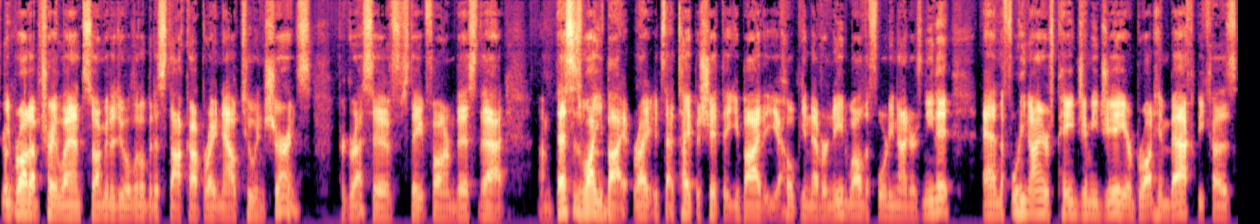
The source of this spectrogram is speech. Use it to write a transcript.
Sure. you brought up Trey Lance, so I'm going to do a little bit of stock up right now to insurance, Progressive, State Farm, this that. Um, this is why you buy it, right? It's that type of shit that you buy that you hope you never need. Well, the 49ers need it. And the 49ers paid Jimmy G or brought him back because,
